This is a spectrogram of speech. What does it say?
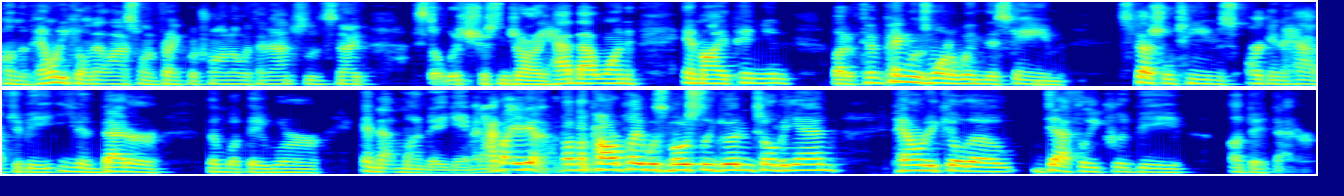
on the penalty kill in that last one, Frank Vatrano with an absolute snipe. I still wish Tristan Jarry had that one, in my opinion. But if the Penguins want to win this game, special teams are going to have to be even better than what they were in that Monday game. And I thought, again, I thought the power play was mostly good until the end. Penalty kill, though, definitely could be a bit better.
